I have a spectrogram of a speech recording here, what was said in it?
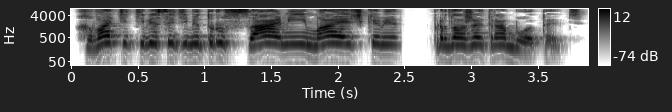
Хватит тебе с этими трусами и маечками продолжать работать,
